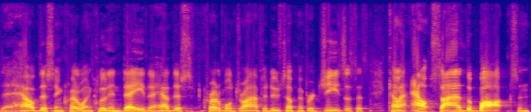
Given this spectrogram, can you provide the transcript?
that have this incredible, including Dave, that have this incredible drive to do something for Jesus that's kind of outside the box and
